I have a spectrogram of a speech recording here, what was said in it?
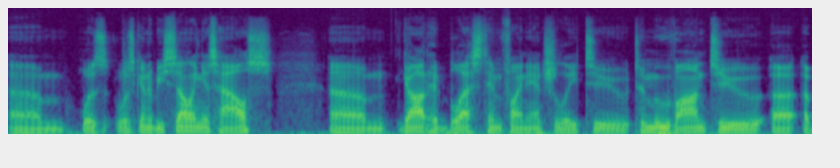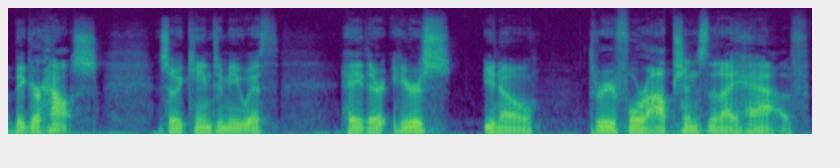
um, was was going to be selling his house. Um, God had blessed him financially to to move on to a, a bigger house. So he came to me with hey there here's you know three or four options that I have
